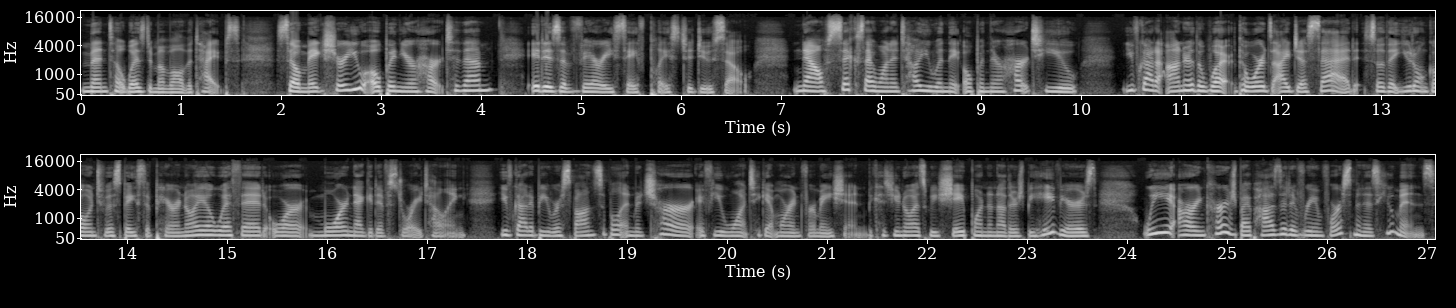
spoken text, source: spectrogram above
mental wisdom of all the types. So make sure you open your heart to them. It is a very safe place to do so. Now, six, I want to tell you when they open their heart to you, you've got to honor the what the words I just said so that you don't go into a space of paranoia with it or more negative storytelling. You've got to be responsible and mature if you want to get more information because you know as we shape one another's behaviors, we are encouraged by positive reinforcement as humans.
